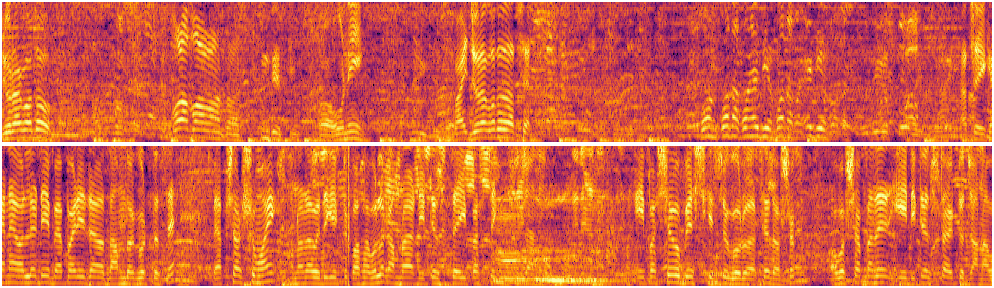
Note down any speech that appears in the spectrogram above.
জোড়া কত? বড় না তো কিনতেছি। ও উনি? ভাই জোড়া কত যাচ্ছেন কোন কথা কোন দিয়ে কথা কোন কথা। আচ্ছা এখানে অলরেডি ব্যাপারীরা দাম দর করতেছে। ব্যবসার সময় ওনারা ওইদিকে একটু কথা বলুক আমরা ডিটেলসটা এই পাশ থেকে কিছু জানি। এই পাশেও বেশ কিছু গরু আছে দর্শক। অবশ্যই আপনাদের এই ডিটেলসটা একটু জানাব।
